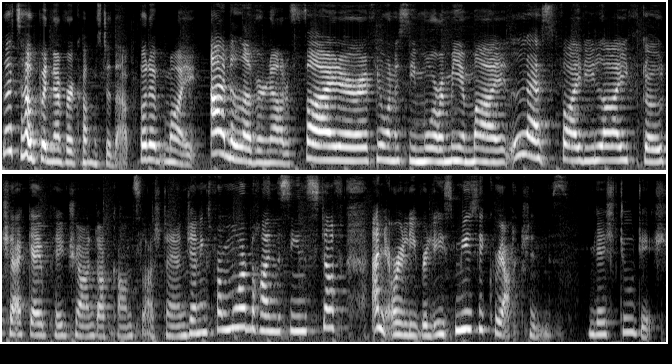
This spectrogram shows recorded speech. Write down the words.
Let's hope it never comes to that, but it might. I'm a lover, not a fighter. If you want to see more of me and my less fighty life, go check out patreon.com slash Diane Jennings for more behind the scenes stuff and early release music reactions. Let's do this.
